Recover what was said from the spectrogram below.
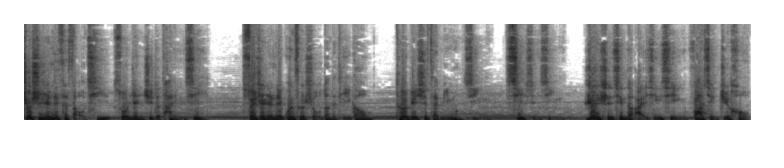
这是人类在早期所认知的太阳系。随着人类观测手段的提高，特别是在冥王星、系神星、妊神星的矮行星发现之后，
